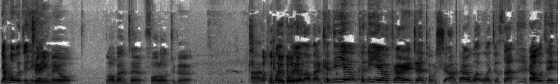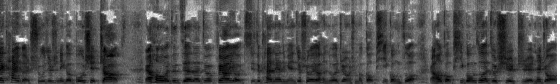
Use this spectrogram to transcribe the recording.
然后我最近确定没有老板在 follow 这个。啊，不会不会有老板，肯定也有，肯定也有非常认真的同事啊。当然我我就算。然后我最近在看一本书，就是那个 Bullshit Jobs，然后我就觉得就非常有趣，就看那里面就说有很多这种什么狗屁工作，然后狗屁工作就是指那种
